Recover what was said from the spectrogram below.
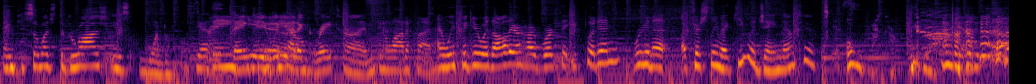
Thank you so much. The garage is wonderful. Yeah, Thank, you. We had a great time. Been a lot of fun. And we figure with all their hard work that you put in, we're gonna officially make you a Jane now too. Oh, all right.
